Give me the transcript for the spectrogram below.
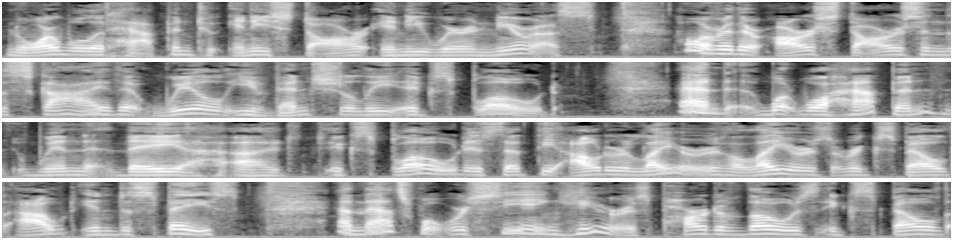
nor will it happen to any star anywhere near us. However, there are stars in the sky that will eventually explode. And what will happen when they uh, explode is that the outer layers, the layers are expelled out into space. And that's what we're seeing here is part of those expelled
